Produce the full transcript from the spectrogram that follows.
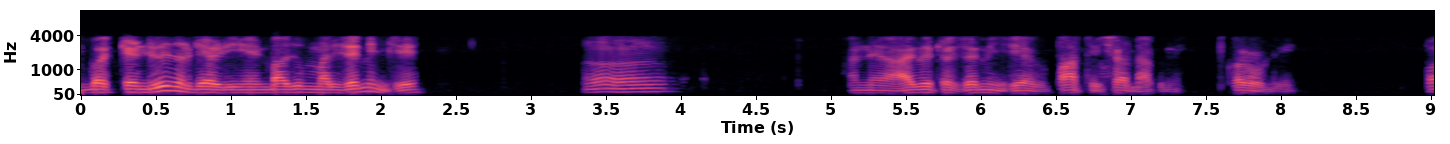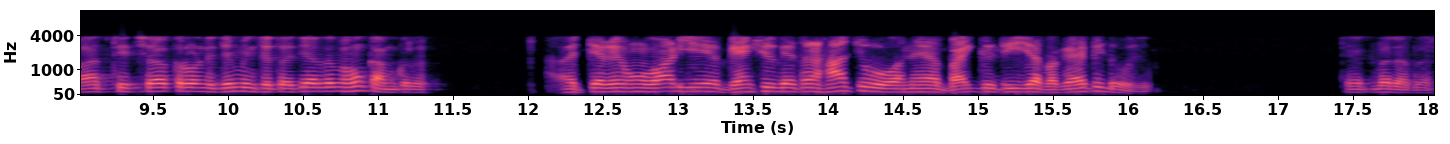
બસ સ્ટેન્ડ જોયું ને ડેરડી એની બાજુમાં મારી જમીન છે. અને હાઈવે ટ્રસ્ટ જમીન છે પાંચથી છ લાખની કરોડની. પાંચથી છ કરોડની જમીન છે તો અત્યારે તમે શું કામ કરો? અત્યારે હું વાડીએ ભેંસું બે ત્રણ સાચું અને ભાગ્યું ત્રીજા ભાગે આપી દઉં છું. બરાબર.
